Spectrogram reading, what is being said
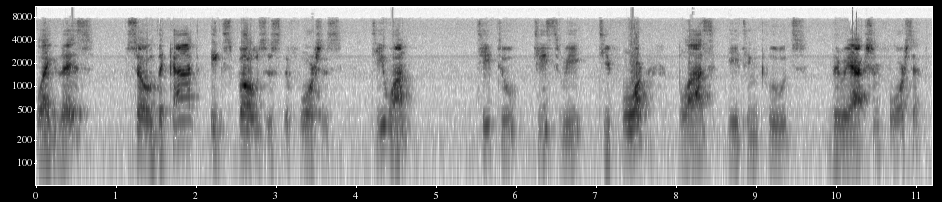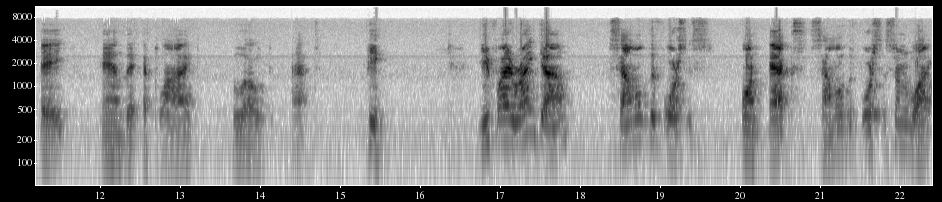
like this. So the cut exposes the forces T1, T2, T3, T4, plus it includes the reaction force at A and the applied load at P. If I write down sum of the forces on X, sum of the forces on Y,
